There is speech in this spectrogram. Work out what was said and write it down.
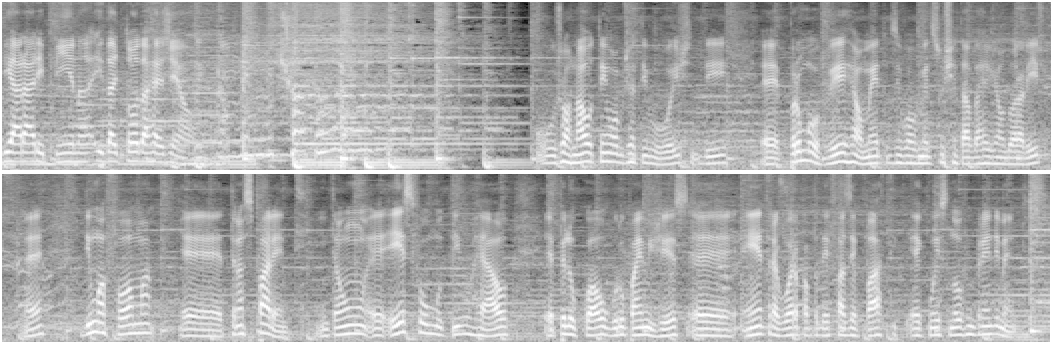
de Araripina e de toda a região. O jornal tem o objetivo hoje de é, promover realmente o desenvolvimento sustentável da região do Araripe, né, de uma forma é, transparente. Então, é, esse foi o motivo real pelo qual o Grupo AMG é, entra agora para poder fazer parte com esse novo empreendimento.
